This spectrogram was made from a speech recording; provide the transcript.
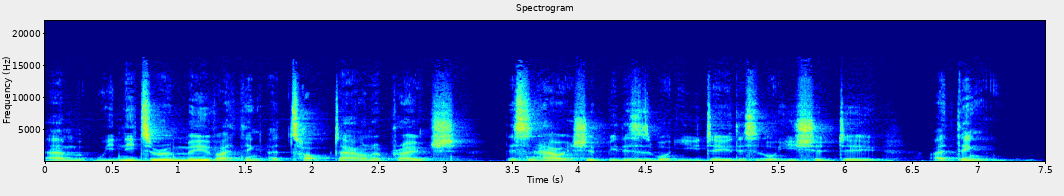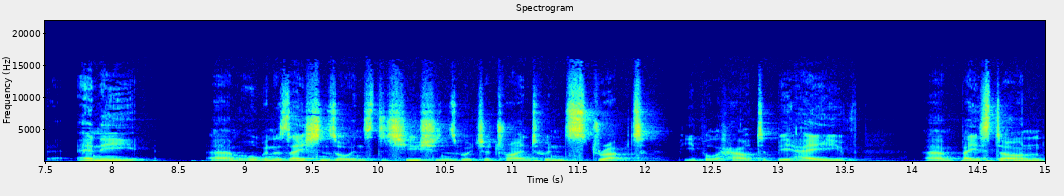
Um, we need to remove, I think, a top down approach. This is how it should be. This is what you do. This is what you should do. I think any um, organizations or institutions which are trying to instruct people how to behave uh, based on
